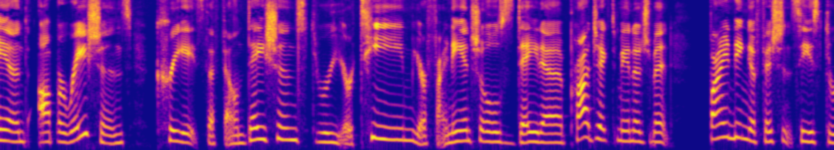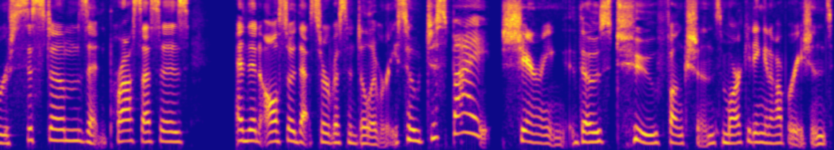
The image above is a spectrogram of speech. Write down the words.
And operations creates the foundations through your team, your financials, data, project management, finding efficiencies through systems and processes, and then also that service and delivery. So, just by sharing those two functions, marketing and operations,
